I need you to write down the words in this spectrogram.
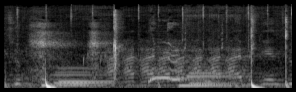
i begin to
